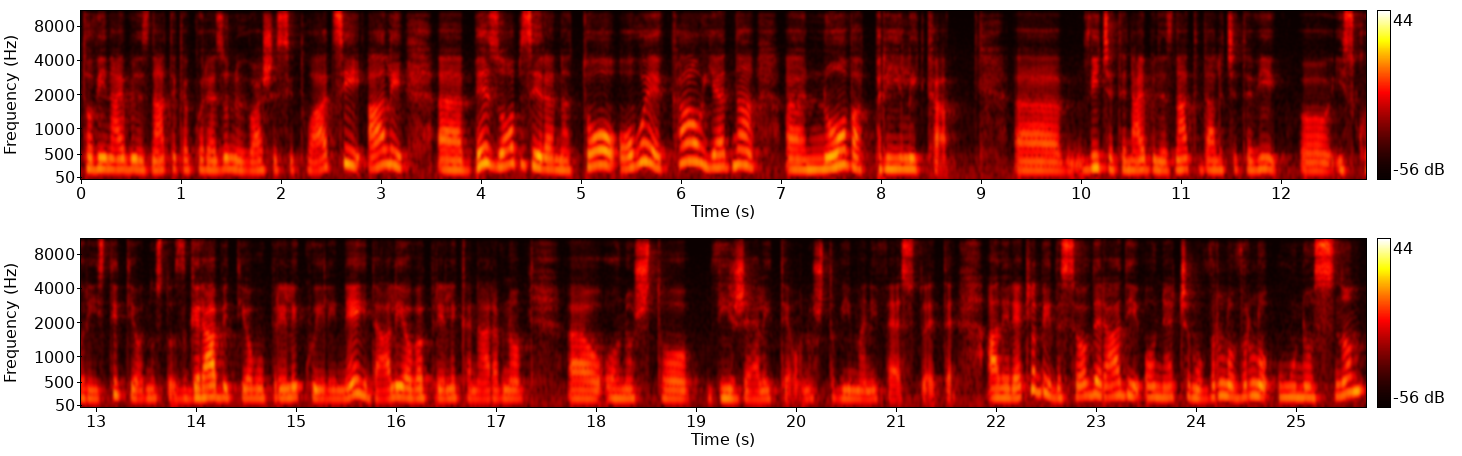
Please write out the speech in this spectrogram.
to vi najbolje znate kako rezonuju u vašoj situaciji, ali bez obzira na to, ovo je kao jedna nova prilika vi ćete najbolje znati da li ćete vi iskoristiti, odnosno zgrabiti ovu priliku ili ne i da li je ova prilika naravno ono što vi želite, ono što vi manifestujete. Ali rekla bih da se ovdje radi o nečemu vrlo, vrlo unosnom.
